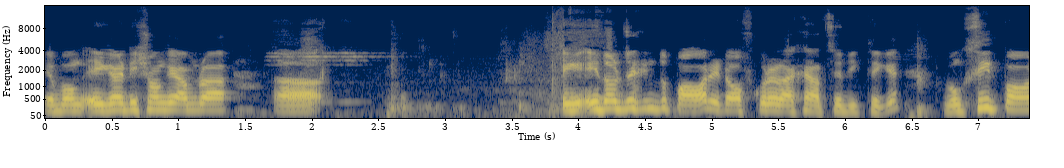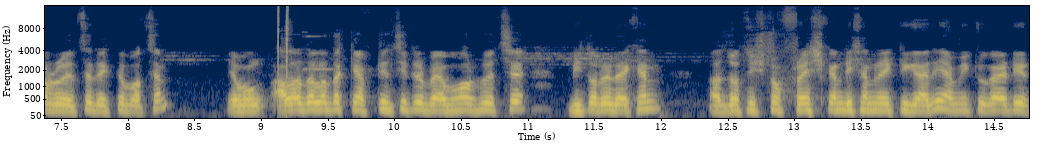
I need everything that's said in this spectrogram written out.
এবং এই গাড়িটির সঙ্গে আমরা এই দরজা কিন্তু পাওয়ার এটা অফ করে রাখা আছে দিক থেকে এবং সিট পাওয়ার রয়েছে, দেখতে পাচ্ছেন। এবং আলাদা আলাদা ক্যাপ্টেন সিটের ব্যবহার হয়েছে। ভিতরে দেখেন যথেষ্ট ফ্রেশ কন্ডিশনের একটি গাড়ি। আমি একটু গাড়িটির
